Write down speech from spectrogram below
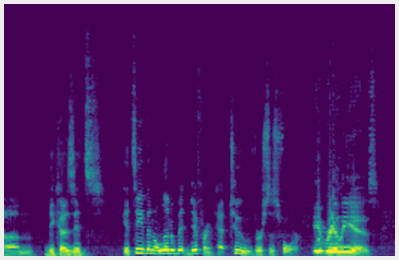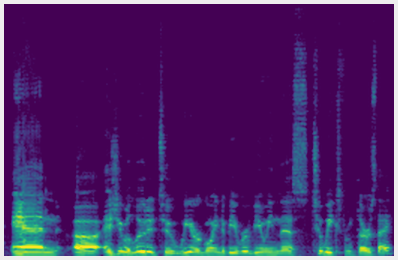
um, because it's it's even a little bit different at two versus four. It really is. And uh, as you alluded to, we are going to be reviewing this two weeks from Thursday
